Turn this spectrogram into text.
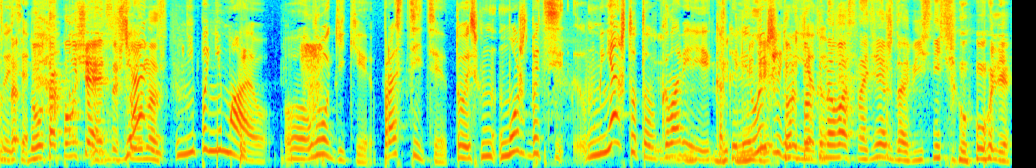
здравствуйте. зда- Ну, так получается, что Я у нас... не понимаю э, логики, простите. То есть, может быть, у меня что-то в голове, как или Дмитрий, лыжи только, не только едут? на вас надежда, объясните Оле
